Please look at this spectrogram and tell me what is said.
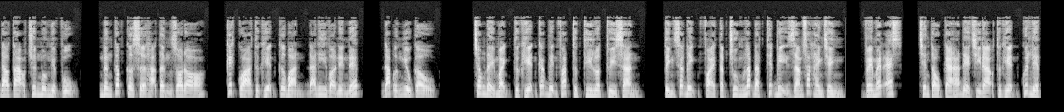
đào tạo chuyên môn nghiệp vụ, nâng cấp cơ sở hạ tầng do đó, kết quả thực hiện cơ bản đã đi vào nền nếp, đáp ứng yêu cầu. Trong đẩy mạnh thực hiện các biện pháp thực thi luật thủy sản, tỉnh xác định phải tập trung lắp đặt thiết bị giám sát hành trình VMS trên tàu cá để chỉ đạo thực hiện quyết liệt.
